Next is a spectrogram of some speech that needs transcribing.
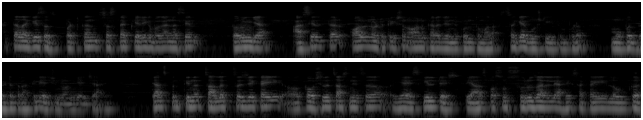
आत्ता लगेचच पटकन सबस्क्राईब केले की बघा नसेल करून घ्या. असेल तर ऑल नोटिफिकेशन ऑन करा जेणेकरून तुम्हाला सगळ्या गोष्टी इथून पुढं मोफत भेटत राहतील याची नोंद घ्यायची आहे. त्याच पद्धतीनं चालकचं जे काही कौशल्य चाचणीचं हे आहे स्किल टेस्ट ते आजपासून सुरू झालेले आहे सकाळी लवकर.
